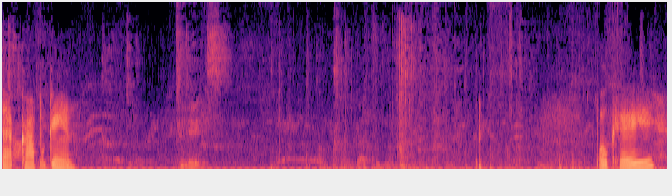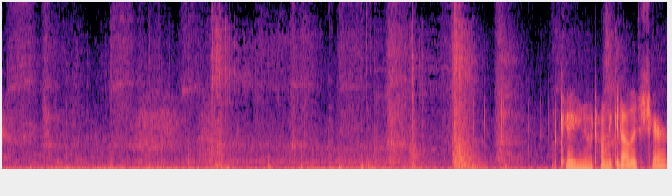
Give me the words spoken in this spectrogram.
That cop again. You. Okay. Okay, now time to get out of this chair.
